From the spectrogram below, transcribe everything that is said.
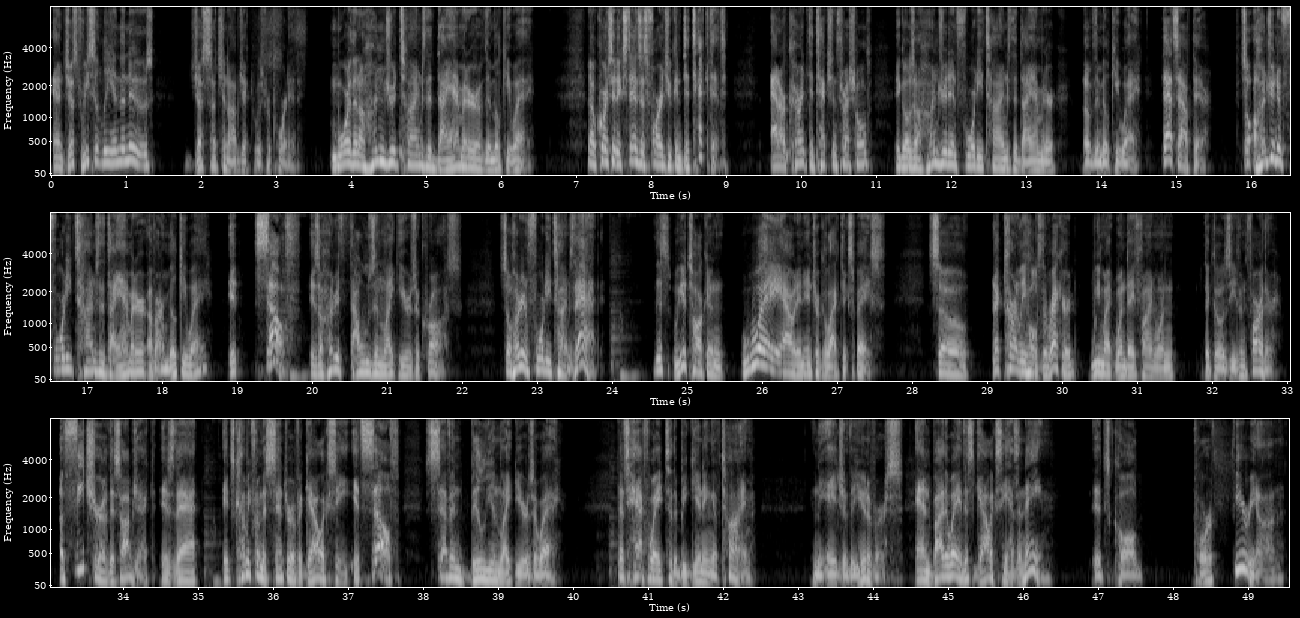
And just recently in the news, just such an object was reported. More than 100 times the diameter of the Milky Way. Now, of course, it extends as far as you can detect it. At our current detection threshold, it goes 140 times the diameter of the Milky Way. That's out there. So 140 times the diameter of our Milky Way itself is 100,000 light years across. So 140 times that, this we're talking way out in intergalactic space. So that currently holds the record. We might one day find one that goes even farther. A feature of this object is that it's coming from the center of a galaxy itself 7 billion light years away. That's halfway to the beginning of time in the age of the universe. And by the way, this galaxy has a name. It's called Porphyrion,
